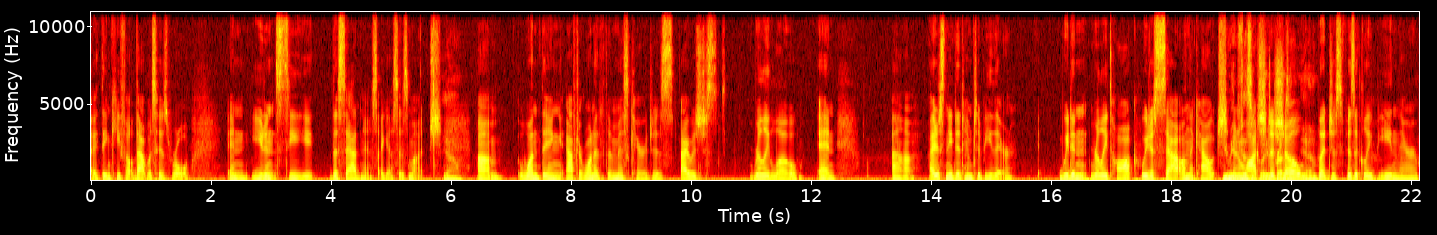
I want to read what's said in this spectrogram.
I think he felt that was his role, and you didn't see the sadness, I guess, as much. Yeah. Um, one thing after one of the miscarriages, I was just really low, and uh, I just needed him to be there. We didn't really talk. We just sat on the couch and watched a present, show, yeah. but just physically being there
